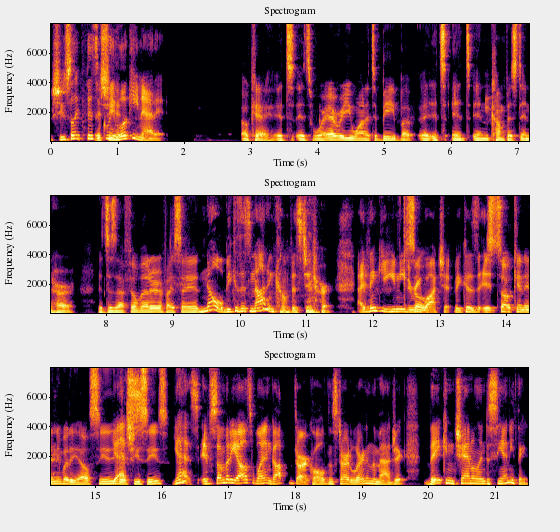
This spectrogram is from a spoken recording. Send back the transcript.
She's like physically she- looking at it. okay. It's it's wherever you want it to be, but it's it's encompassed in her. Does that feel better if I say it? No, because it's not encompassed in her. I think you, you need to So- rewatch it because it's so can anybody else see what she sees? yes. If somebody else went and got the Darkhold and started learning the magic, they can channel in to see anything.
